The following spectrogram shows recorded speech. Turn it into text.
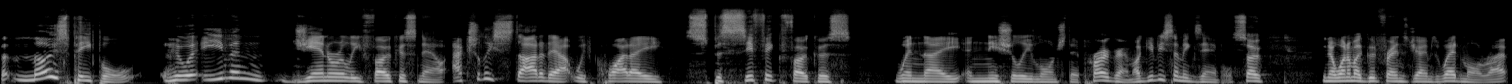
But most people who are even generally focused now actually started out with quite a specific focus when they initially launched their program. I'll give you some examples. So, you know, one of my good friends, James Wedmore, right?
